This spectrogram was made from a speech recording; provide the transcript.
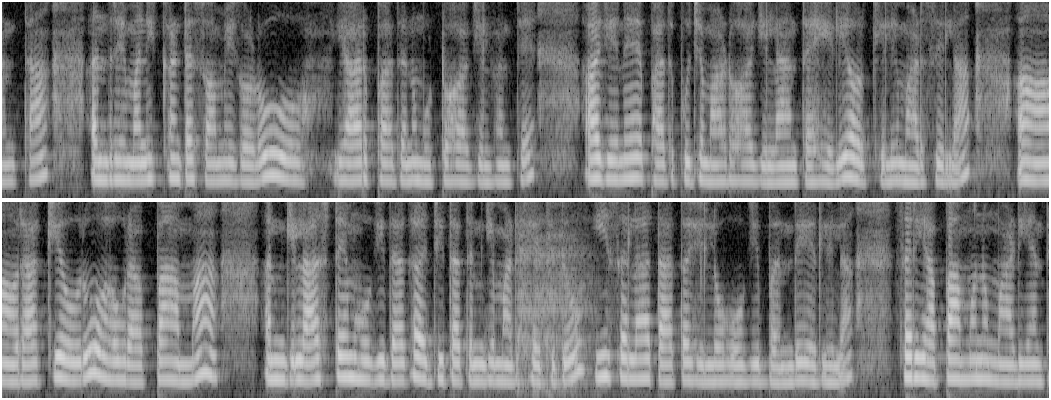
ಅಂತ ಅಂದರೆ ಮಣಿಕಂಠ ಸ್ವಾಮಿಗಳು ಯಾರ ಪಾದನೂ ಮುಟ್ಟೋ ಹಾಗಿಲ್ವಂತೆ. ಹಾಗೆಯೇ ಪಾದಪೂಜೆ ಮಾಡೋ ಹಾಗಿಲ್ಲ ಅಂತ ಹೇಳಿ ಅವ್ರ ಕೇಳಿ ಮಾಡಿಸಿಲ್ಲ. ರಾಖಿ ಅವರು ಅವರ ಅಪ್ಪ ಅಮ್ಮ ನನಗೆ ಲಾಸ್ಟ್ ಟೈಮ್ ಹೋಗಿದ್ದಾಗ ಅಜ್ಜಿ ತಾತನಿಗೆ ಮಾಡ್ತಾ ಇದ್ದಿದ್ದು. ಈ ಸಲ ತಾತ ಎಲ್ಲೋ ಹೋಗಿ ಬಂದೇ ಇರಲಿಲ್ಲ. ಸರಿ ಅಪ್ಪ ಅಮ್ಮನೂ ಮಾಡಿ ಅಂತ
